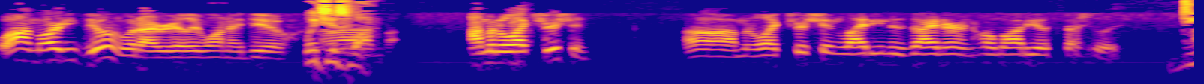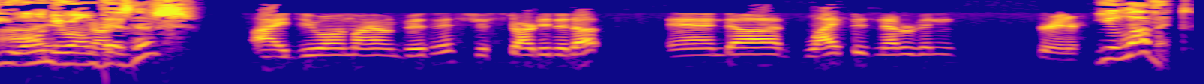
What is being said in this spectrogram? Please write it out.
Well, I'm already doing what I really want to do. Which is Um, what? I'm an electrician. Uh, I'm an electrician, lighting designer, and home audio specialist. Do you own I your own started- business? I do own my own business. Just started it up, and uh, life has never been greater. You love it.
